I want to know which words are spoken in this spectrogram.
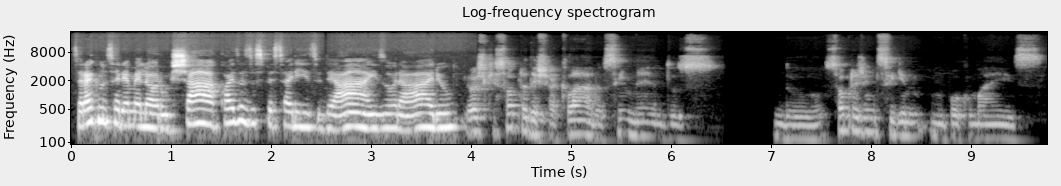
Será que não seria melhor um chá? Quais as especiarias ideais, horário? Eu acho que só para deixar claro, assim, né, dos, do, só para a gente seguir um pouco mais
